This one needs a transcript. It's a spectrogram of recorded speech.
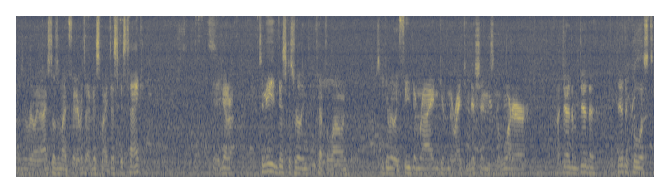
Those are really nice. Those are my favorites. I miss my discus tank. Yeah, you gotta, to me, discus really need to be kept alone. So you can really feed them right and give them the right conditions and the water. But they're the, they're the they're the coolest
